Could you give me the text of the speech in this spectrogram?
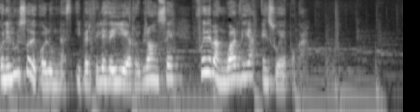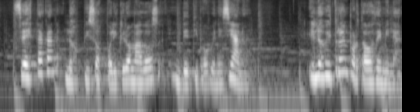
con el uso de columnas y perfiles de hierro y bronce, fue de vanguardia en su época. Se destacan los pisos policromados de tipo veneciano y los vitros importados de Milán.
